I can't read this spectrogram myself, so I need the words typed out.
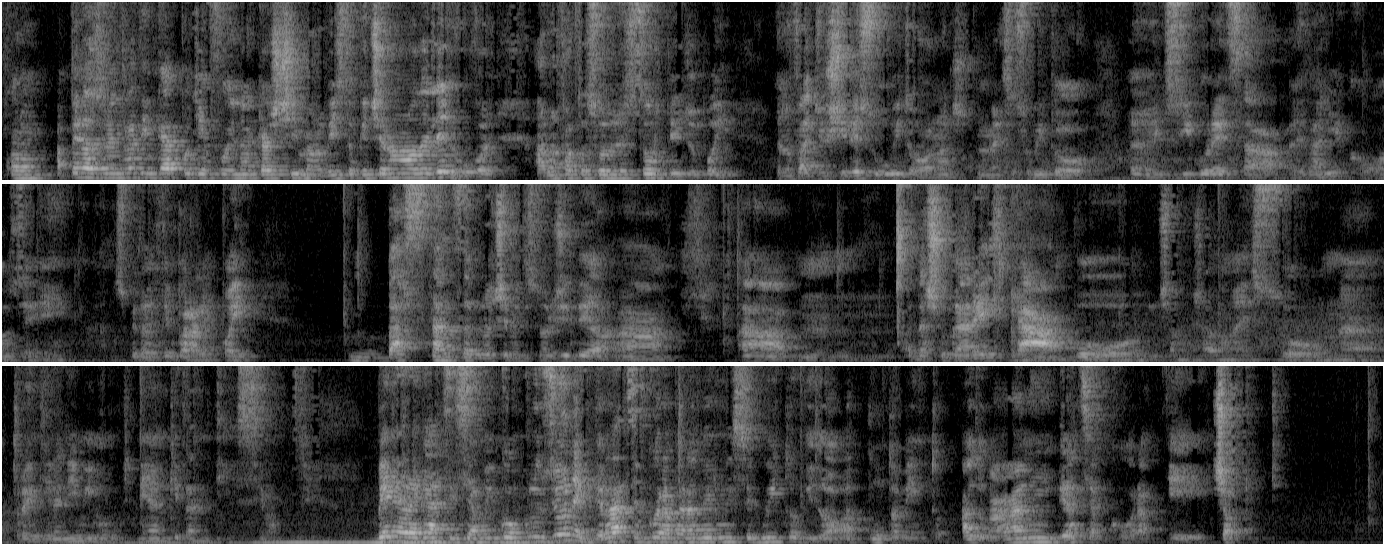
Quando appena sono entrati in campo TFO in Nakashima hanno visto che c'erano delle nuvole, hanno fatto solo il sorteggio, poi hanno fatti uscire subito, hanno messo subito eh, in sicurezza le varie cose hanno aspettato il temporale, poi abbastanza velocemente sono riusciti a, a, a, mm, ad asciugare il campo, diciamo ci hanno messo una trentina di minuti, neanche tantissimo. Bene ragazzi, siamo in conclusione, grazie ancora per avermi seguito, vi do appuntamento a domani, grazie ancora ciao a tutti.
